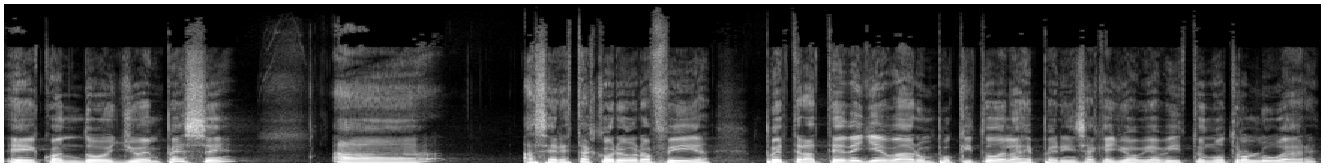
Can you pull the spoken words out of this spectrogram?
Eh, cuando yo empecé a hacer estas coreografías, pues traté de llevar un poquito de las experiencias que yo había visto en otros lugares,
